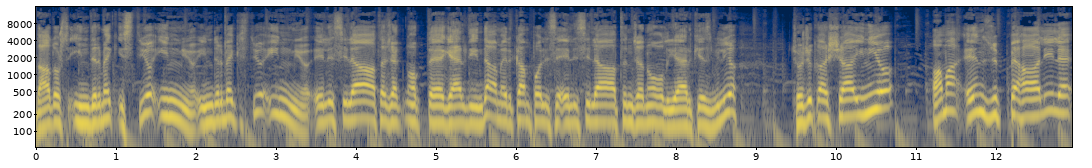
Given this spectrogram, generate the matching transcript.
Daha doğrusu indirmek istiyor inmiyor. İndirmek istiyor inmiyor. Eli silah atacak noktaya geldiğinde Amerikan polisi eli silah atınca ne oluyor herkes biliyor. Çocuk aşağı iniyor ama en züppe haliyle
